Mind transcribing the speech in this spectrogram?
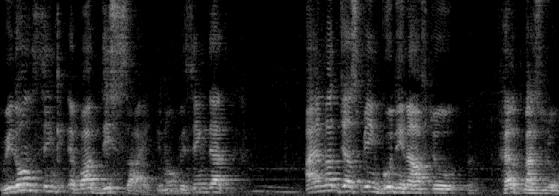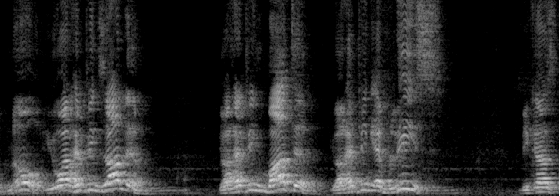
we don't think about this side, you know, we think that I am not just being good enough to help Mazlum. No, you are helping Zalim. You are helping Batil. You are helping Iblis. Because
